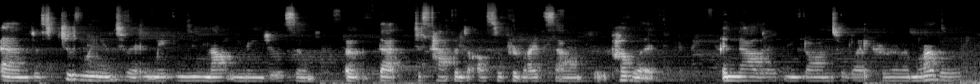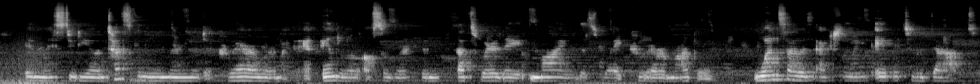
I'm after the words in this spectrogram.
and just chiseling into it and making new mountain ranges. And uh, that just happened to also provide sound for the public. And now that I've moved on to white Carrara marble in my studio in Tuscany in Marina de Carrara, where my Angelo also worked, and that's where they mine this white Carrara marble. Once I was actually able to adapt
